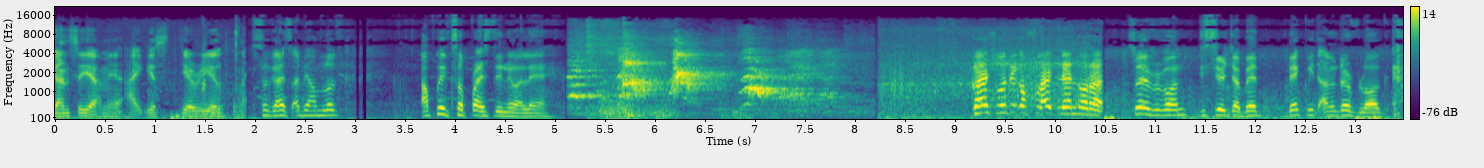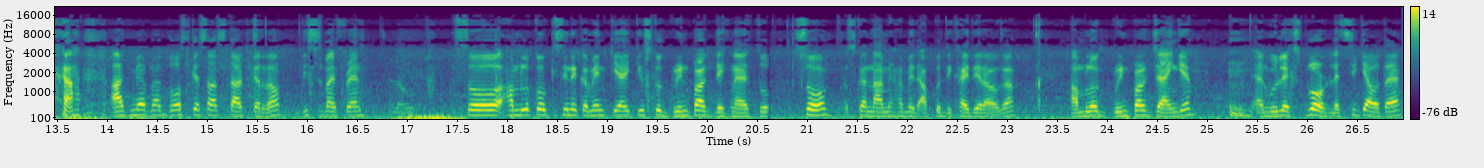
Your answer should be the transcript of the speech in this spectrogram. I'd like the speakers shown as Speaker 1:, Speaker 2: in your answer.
Speaker 1: Gun से हमें I guess ये रियल सो गाइस अभी हम लोग आपको एक सरप्राइज़ देने वाले हैं। गाइस वो देखो फ़्लाइट लैंड हो रहा है। So everyone this is Javed back with another vlog आज मैं अपना दोस्त के साथ स्टार्ट कर रहा हूँ। This is my friend
Speaker 2: hello
Speaker 1: so हम लोग को किसी ने कमेंट किया है कि उसको ग्रीन पार्क देखना है तो सो so, उसका नाम है हमें आपको दिखाई दे रहा होगा। हम लोग ग्रीन पार्क जाएँगे and we will explore let's see क्या होता है।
